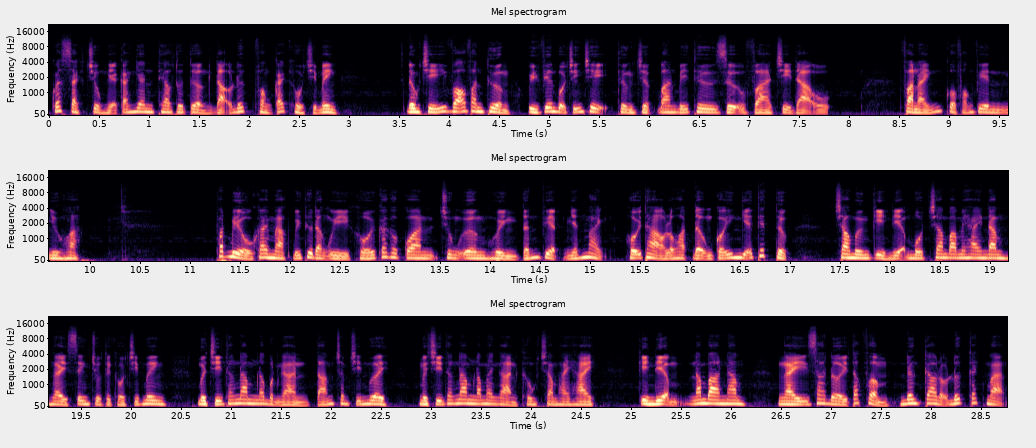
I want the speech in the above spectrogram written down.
quét sạch chủ nghĩa cá nhân theo tư tưởng đạo đức phong cách Hồ Chí Minh. Đồng chí Võ Văn Thưởng, Ủy viên Bộ Chính trị, Thường trực Ban Bí thư dự và chỉ đạo phản ánh của phóng viên Như Hoa. Phát biểu khai mạc Bí thư Đảng ủy khối các cơ quan Trung ương Huỳnh Tấn Việt nhấn mạnh, hội thảo là hoạt động có ý nghĩa thiết thực, chào mừng kỷ niệm 132 năm ngày sinh Chủ tịch Hồ Chí Minh, 19 tháng 5 năm 1890, 19 tháng 5 năm 2022, kỷ niệm 53 năm ngày ra đời tác phẩm Nâng cao đạo đức cách mạng,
